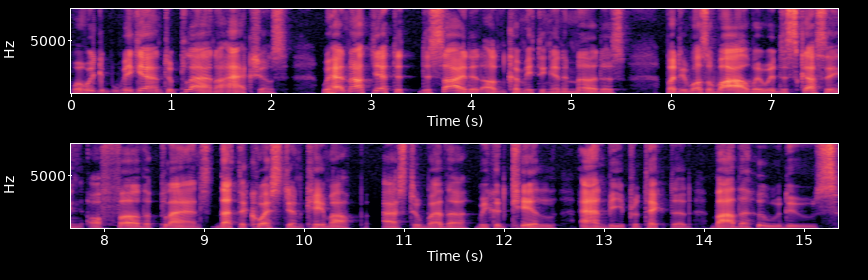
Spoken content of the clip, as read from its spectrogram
When we began to plan our actions, we had not yet de- decided on committing any murders, but it was a while we were discussing our further plans that the question came up as to whether we could kill and be protected by the hoodoos.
